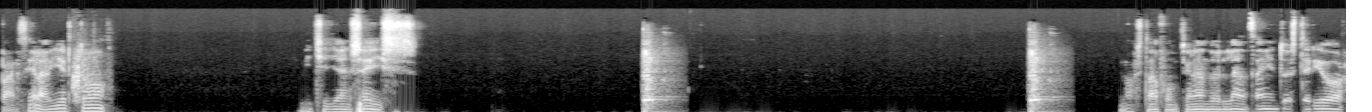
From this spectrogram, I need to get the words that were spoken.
parcial abierto. Michi ya en 6. Está funcionando el lanzamiento exterior.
